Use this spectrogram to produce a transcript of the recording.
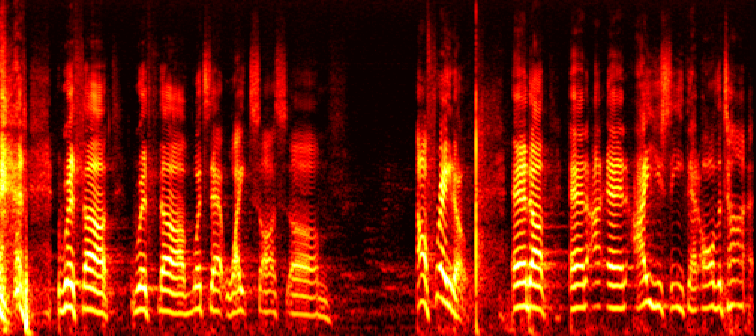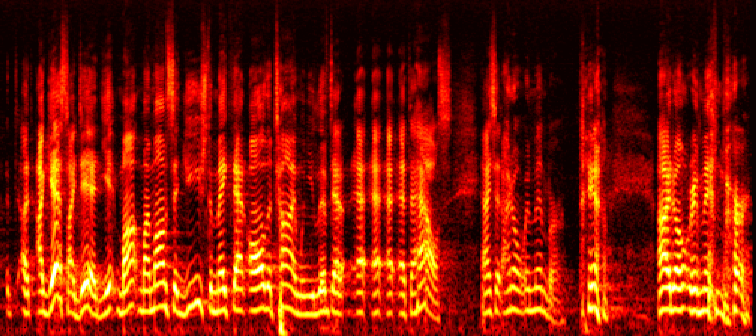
yeah. and with, uh, with uh, what's that white sauce? Um, Alfredo. And, uh, and I, and I used to eat that all the time. I, I guess I did. My mom said, You used to make that all the time when you lived at, at, at the house. And I said, I don't remember. I don't remember.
